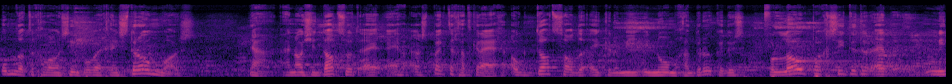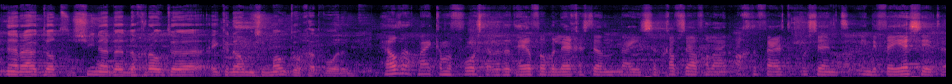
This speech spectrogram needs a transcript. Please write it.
omdat er gewoon simpelweg geen stroom was. Ja, en als je dat soort aspecten gaat krijgen, ook dat zal de economie enorm gaan drukken. Dus voorlopig ziet het er niet naar uit dat China de, de grote economische motor gaat worden. Helder, maar ik kan me voorstellen dat heel veel beleggers dan, nou, je gaf zelf al aan, 58% in de VS zitten.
